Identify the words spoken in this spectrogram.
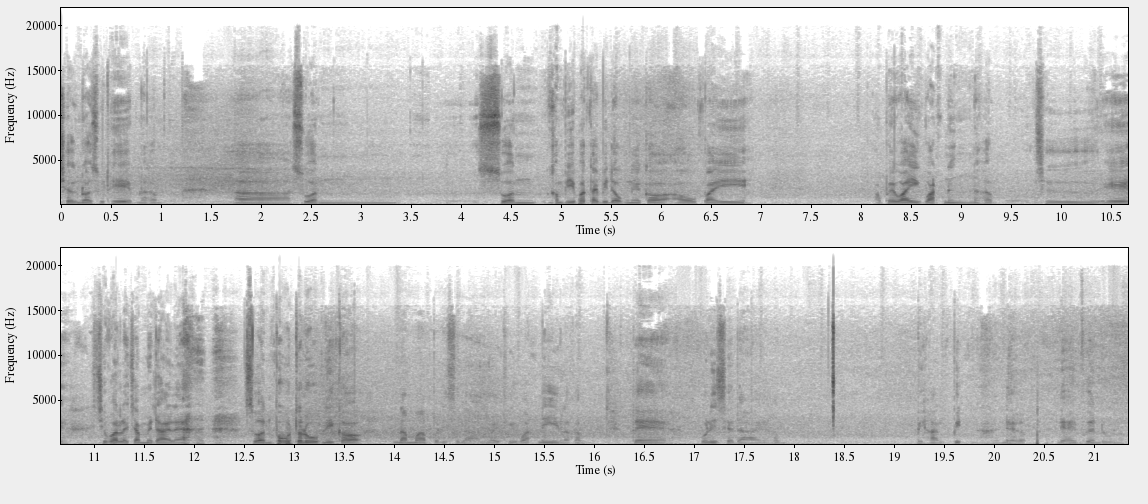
เชิงดอยสุเทพนะครับส่วนส่วนคัมภีร์พระไตรปิฎกเนี่ยก็เอาไปเอาไปไว้อีกวัดหนึงนะครับ ชื่อเอชื่อวัดอะไรจำไม่ได้แล้ว ส่วนพระพุทธรูปนี่ก็นำมาประดิษฐานไว้ที่วัดนี่แหละครับ แต่วันนี้เสียดายนะครับ วิหารปิดเนี่ยครับเดี๋ยวให้เพื่อนดูนะ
